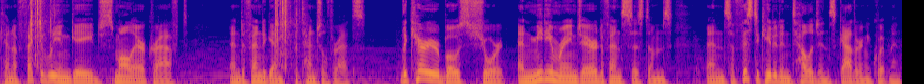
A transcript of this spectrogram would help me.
can effectively engage small aircraft and defend against potential threats. The carrier boasts short and medium-range air defense systems and sophisticated intelligence gathering equipment.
